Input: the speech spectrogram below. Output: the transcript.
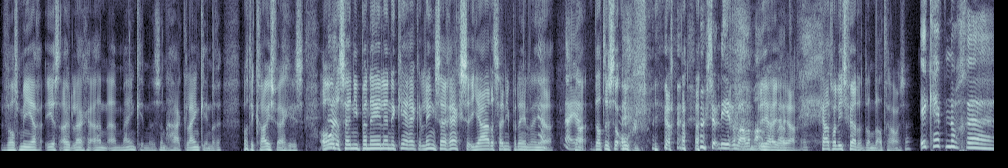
het was meer eerst uitleggen aan, aan mijn kinderen, dus aan haar kleinkinderen, wat de kruisweg is. Oh, Ja. dat zijn die panelen in de kerk, links en rechts. Ja, dat zijn die panelen. Ja, nou ja. dat is er ongeveer. Zo leren we allemaal. ja, ja, ja. Het gaat wel iets verder dan dat trouwens. Hè? Ik heb nog eh,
